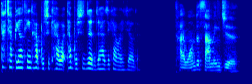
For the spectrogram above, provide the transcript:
大家不要听，他不是开玩，他不是认真，他是开玩笑的。 Taiwan 的三明治，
